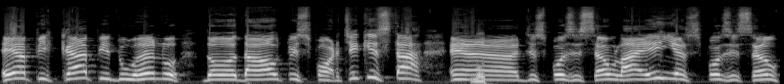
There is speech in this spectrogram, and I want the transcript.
É a picape do ano do, da Auto Esporte, que está é, à disposição lá, em exposição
